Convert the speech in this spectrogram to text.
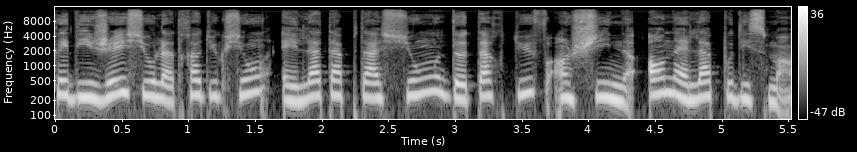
rédigé sur la traduction et l'adaptation de Tartuffe en Chine en est l'applaudissement.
